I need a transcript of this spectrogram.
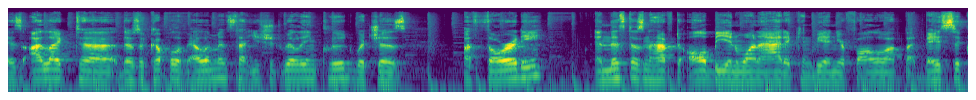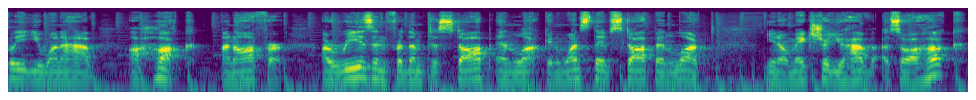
is I like to, there's a couple of elements that you should really include, which is authority. And this doesn't have to all be in one ad, it can be in your follow up, but basically, you want to have a hook, an offer, a reason for them to stop and look. And once they've stopped and looked, you know, make sure you have so a hook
